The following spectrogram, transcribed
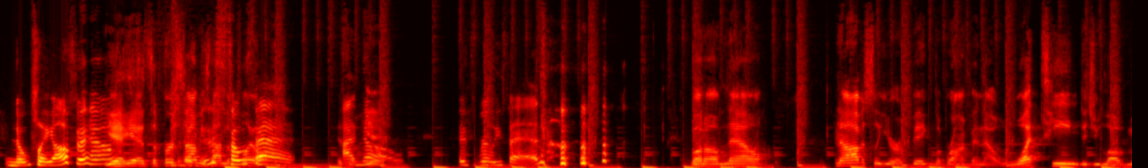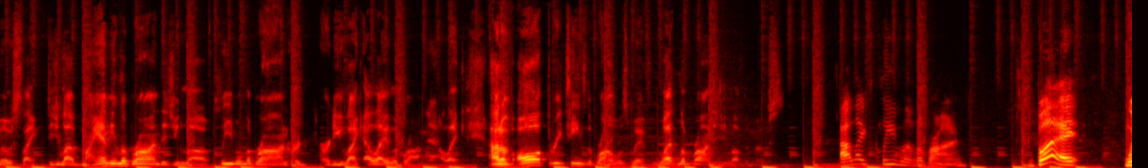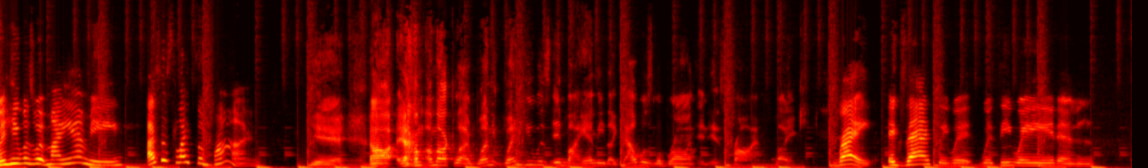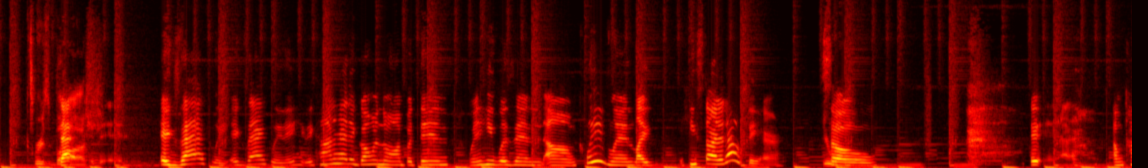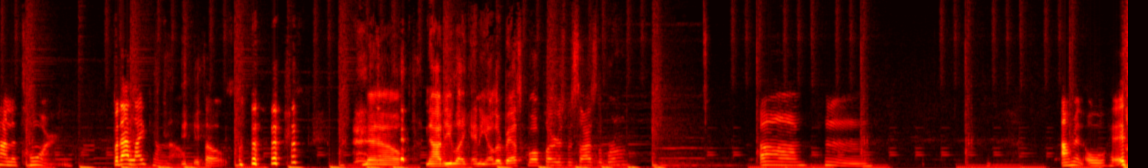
no playoff for him. Yeah, yeah, it's the first time he's it's not in the so playoffs. sad. It's I know. Yeah. It's really sad. but um now now obviously you're a big LeBron fan now. What team did you love most? Like did you love Miami LeBron? Did you love Cleveland LeBron or or do you like LA LeBron now? Like out of all three teams LeBron was with, what LeBron did you love the most? I liked Cleveland LeBron. But when he was with Miami, I just like LeBron. Yeah, uh, I'm, I'm not lie. When when he was in Miami, like that was LeBron in his prime. Like, right, exactly with with D Wade and Chris Bosh. Exactly, exactly. They they kind of had it going on, but then when he was in um, Cleveland, like he started out there. You're so right. it I'm kind of torn, but I like him though. So now, now, do you like any other basketball players besides LeBron? Um, hmm. I'm an old head.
